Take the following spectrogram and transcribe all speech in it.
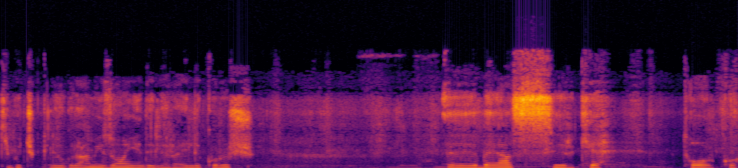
2,5 kilogram 117 lira 50 kuruş. Ee, beyaz sirke torku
